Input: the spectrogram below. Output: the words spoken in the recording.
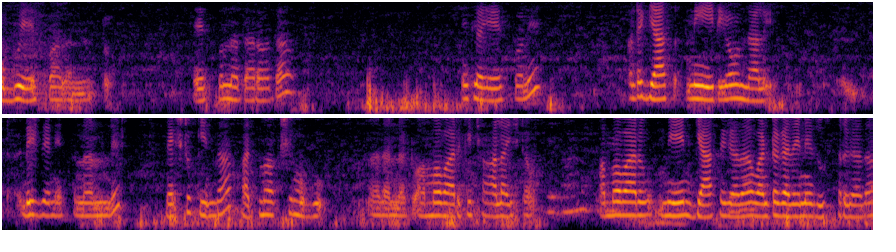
ముగ్గు వేసుకోవాలన్నట్టు. వేసుకున్న తర్వాత ఇట్లా వేసుకొని అంటే గ్యాస్ నీట్గా ఉండాలి. డిజైన్ వేస్తున్నానండి నెక్స్ట్ కింద పద్మాక్షి ముగ్గు. అదన్నట్టు అమ్మవారికి చాలా ఇష్టం. అమ్మవారు మెయిన్ గ్యాసే కదా వంట గదేనే చూస్తారు కదా.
